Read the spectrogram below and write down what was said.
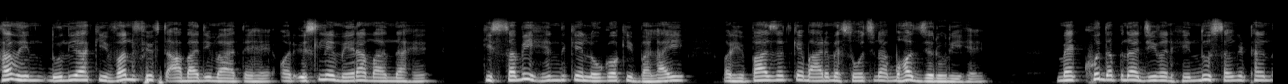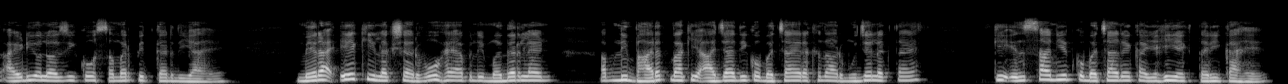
हम हिंद दुनिया की वन फिफ्थ आबादी में आते हैं और इसलिए मेरा मानना है कि सभी हिंद के लोगों की भलाई और हिफाजत के बारे में सोचना बहुत ज़रूरी है। मैं खुद अपना जीवन हिंदू संगठन आइडियोलॉजी को समर्पित कर दिया है। मेरा एक ही लक्ष्य वो है अपनी मदरलैंड, अपनी भारत माँ की आज़ादी को बचाए रखना और मुझे लगता है कि इंसानियत को बचाने का यही एक तरीका है।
